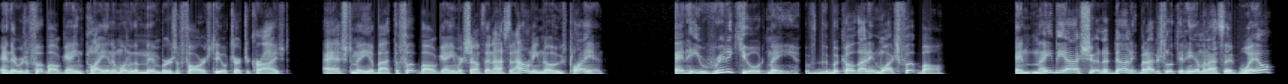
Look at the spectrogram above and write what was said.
and there was a football game playing, and one of the members of Forest Hill Church of Christ asked me about the football game or something. I said, I don't even know who's playing. And he ridiculed me because I didn't watch football. And maybe I shouldn't have done it, but I just looked at him and I said, Well,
